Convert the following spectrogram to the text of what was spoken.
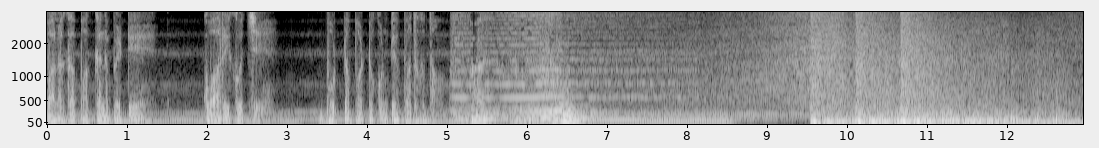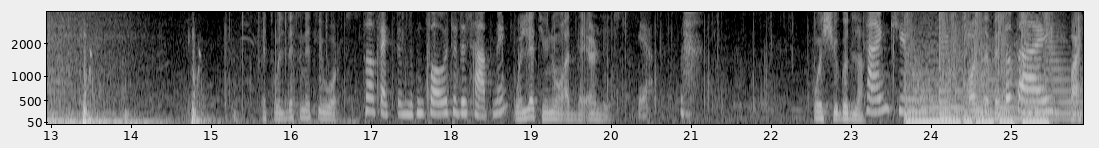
పలక పక్కన పెట్టి క్వారీకొచ్చి బుట్ట పట్టుకుంటే బతుకుతాం? It will definitely work. Perfect I'm looking forward to this happening We'll let you know at the earliest. Yeah Wish you good luck. Thank you All the best. Bye Bye.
